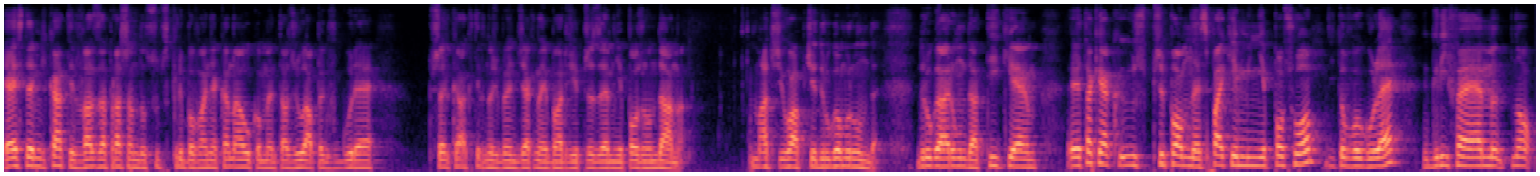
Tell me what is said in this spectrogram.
Ja jestem Mikaty, Was zapraszam do subskrybowania kanału, komentarzy, łapek w górę. Wszelka aktywność będzie jak najbardziej przeze mnie pożądana. Macie, łapcie drugą rundę. Druga runda tikiem. E, Tak jak już przypomnę, Spike'iem mi nie poszło i to w ogóle. Griffem, no,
